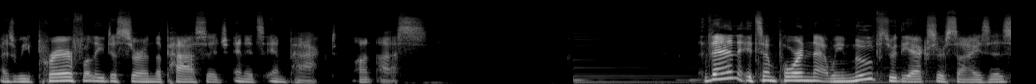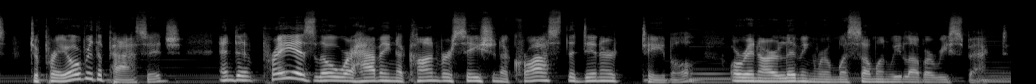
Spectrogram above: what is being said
as we prayerfully discern the passage and its impact on us. Then it's important that we move through the exercises to pray over the passage and to pray as though we're having a conversation across the dinner table or in our living room with someone we love or respect.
